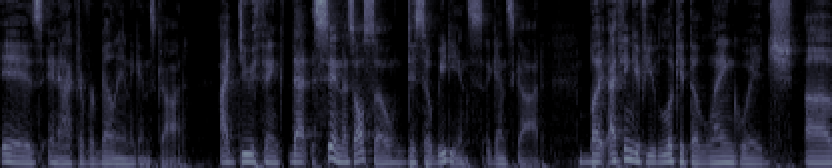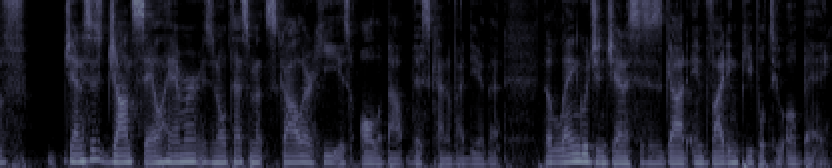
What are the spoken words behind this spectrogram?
is an act of rebellion against God. I do think that sin is also disobedience against God. But I think if you look at the language of Genesis, John Sailhamer is an Old Testament scholar. He is all about this kind of idea that the language in Genesis is God inviting people to obey.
